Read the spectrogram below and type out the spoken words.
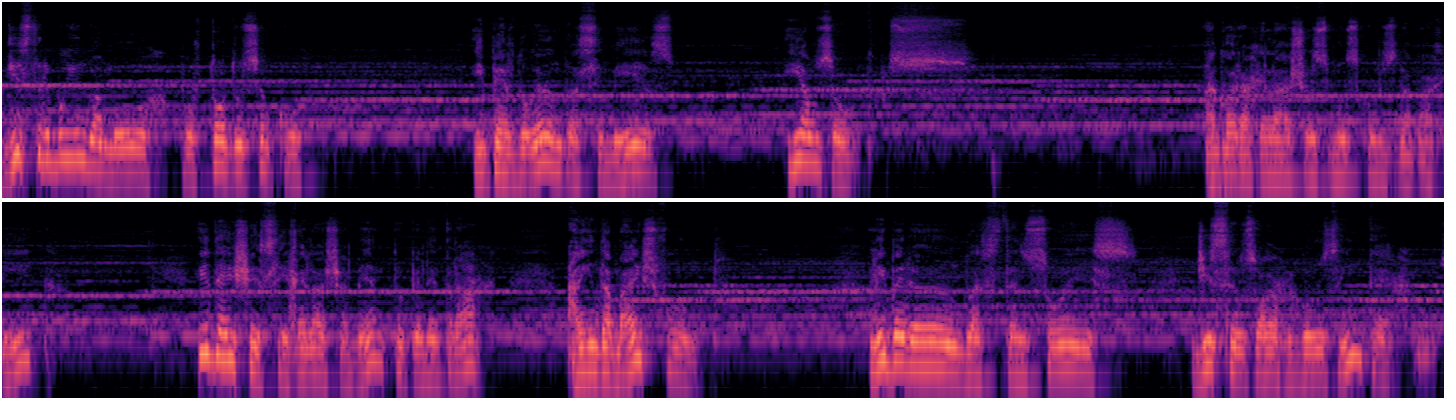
distribuindo amor por todo o seu corpo e perdoando a si mesmo e aos outros. Agora relaxa os músculos da barriga e deixe esse relaxamento penetrar ainda mais fundo, liberando as tensões de seus órgãos internos.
